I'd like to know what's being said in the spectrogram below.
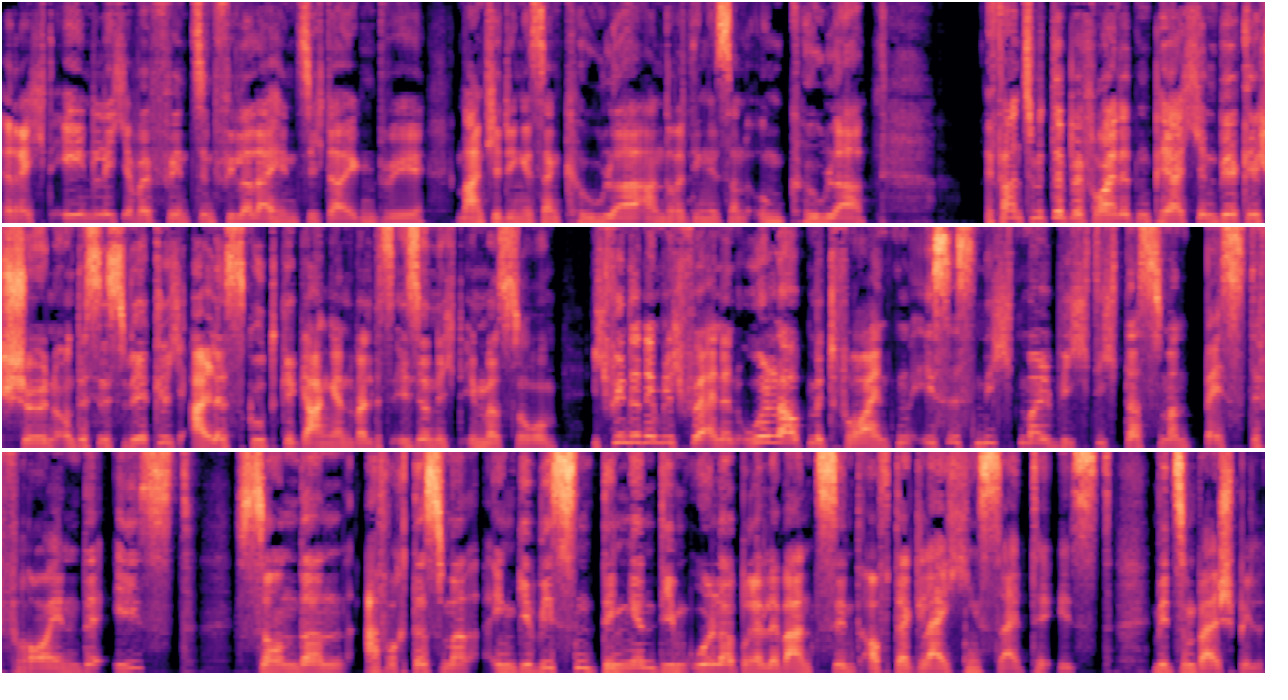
recht ähnlich, aber ich finde es in vielerlei Hinsicht irgendwie, manche Dinge sind cooler, andere Dinge sind uncooler. Ich fand es mit dem befreundeten Pärchen wirklich schön und es ist wirklich alles gut gegangen, weil das ist ja nicht immer so. Ich finde nämlich für einen Urlaub mit Freunden ist es nicht mal wichtig, dass man beste Freunde ist, sondern einfach, dass man in gewissen Dingen, die im Urlaub relevant sind, auf der gleichen Seite ist. Wie zum Beispiel,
